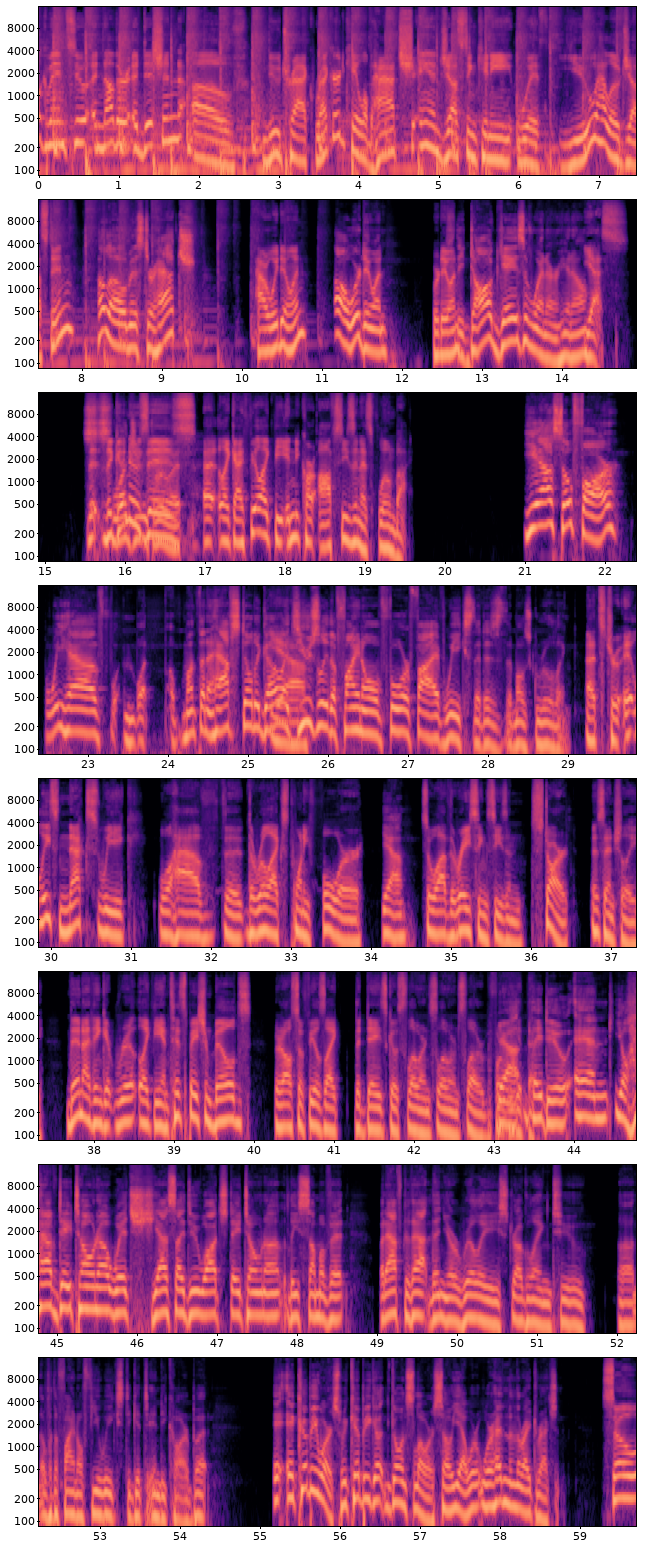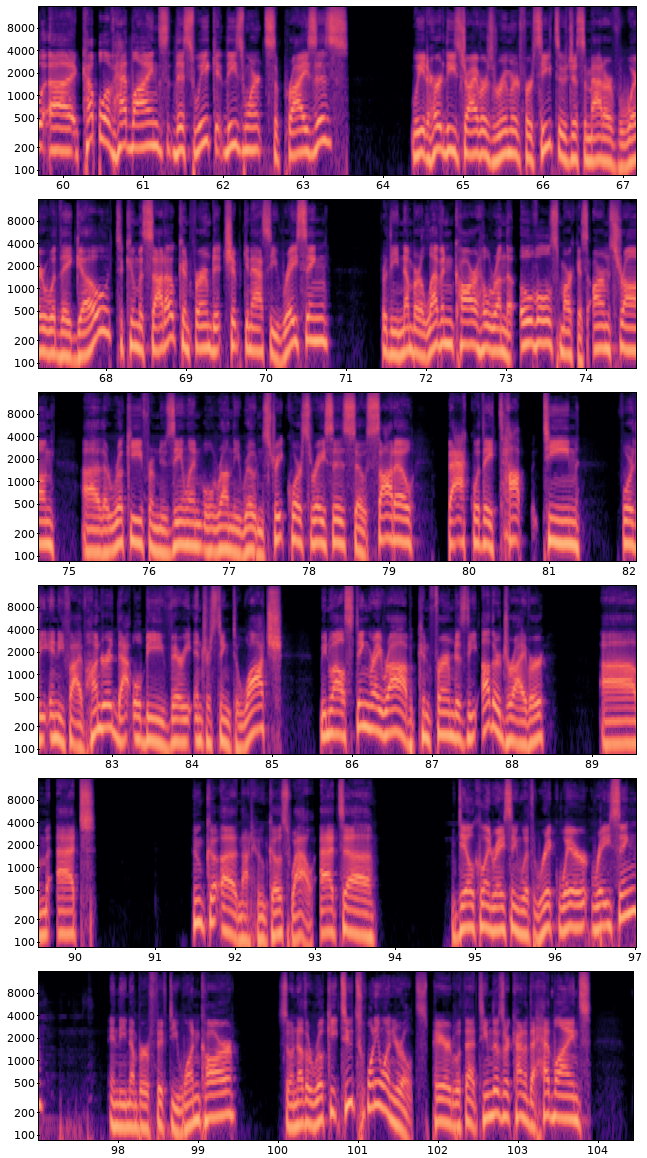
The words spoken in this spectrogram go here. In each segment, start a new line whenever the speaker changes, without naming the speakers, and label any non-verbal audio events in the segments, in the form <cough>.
Welcome into another edition of New Track Record. Caleb Hatch and Justin Kinney with you. Hello, Justin.
Hello, Mr. Hatch.
How are we doing?
Oh, we're doing.
We're doing
the dog days of winter, you know?
Yes. The, the good news is, uh, like, I feel like the IndyCar off season has flown by.
Yeah, so far. We have, what, a month and a half still to go?
Yeah.
It's usually the final four or five weeks that is the most grueling.
That's true. At least next week, we'll have the, the Rolex 24.
Yeah.
So we'll have the racing season start, essentially. Then I think it re- like the anticipation builds, but it also feels like the days go slower and slower and slower before
yeah,
we get there.
they do. And you'll have Daytona, which, yes, I do watch Daytona, at least some of it. But after that, then you're really struggling to, uh, over the final few weeks to get to IndyCar. But it, it could be worse. We could be go- going slower. So, yeah, we're, we're heading in the right direction.
So, uh, a couple of headlines this week. These weren't surprises. We had heard these drivers rumored for seats. It was just a matter of where would they go. Takuma Sato confirmed at Chip Ganassi Racing for the number 11 car. He'll run the ovals. Marcus Armstrong, uh, the rookie from New Zealand, will run the road and street course races. So Sato back with a top team for the Indy 500. That will be very interesting to watch. Meanwhile, Stingray Robb confirmed as the other driver um, at Hunko, uh, not Juncos, wow, at uh, Dale Coyne Racing with Rick Ware Racing in the number 51 car. So another rookie, two 21 year olds paired with that team. Those are kind of the headlines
